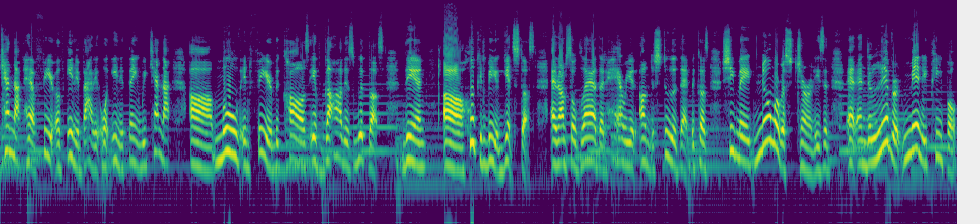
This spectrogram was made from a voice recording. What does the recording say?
cannot have fear of anybody or anything. We cannot uh, move in fear because if God is with us, then uh, who can be against us? And I'm so glad that Harriet understood that because she made numerous journeys and, and, and delivered many people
